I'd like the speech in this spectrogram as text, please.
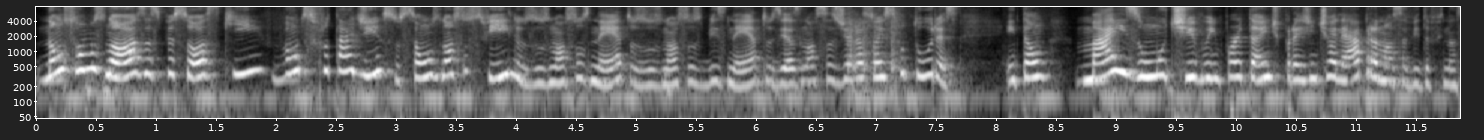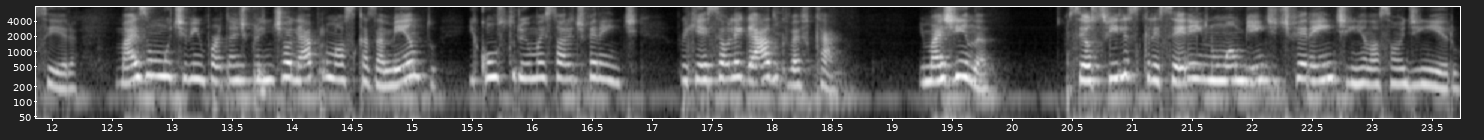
não somos nós as pessoas que vão desfrutar disso. São os nossos filhos, os nossos netos, os nossos bisnetos e as nossas gerações futuras. Então, mais um motivo importante para a gente olhar para a nossa vida financeira. Mais um motivo importante para a gente olhar para o nosso casamento e construir uma história diferente. Porque esse é o legado que vai ficar. Imagina, seus filhos crescerem num ambiente diferente em relação a dinheiro.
